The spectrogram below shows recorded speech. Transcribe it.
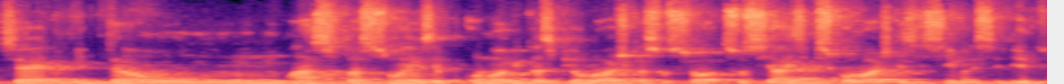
certo? Então, as situações econômicas, biológicas, sociais e psicológicas em cima desse vírus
